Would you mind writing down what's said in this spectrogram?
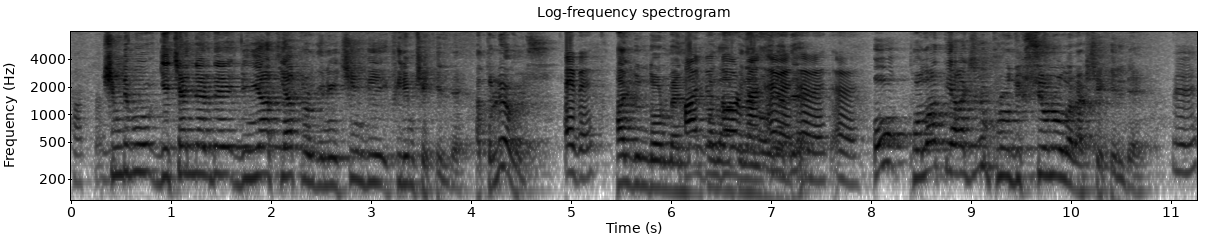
patladı? Şimdi bu geçenlerde Dünya Tiyatro Günü için bir film çekildi. Hatırlıyor muyuz? Evet. Haldun Dormen'den Haldun falan Dormen. filan oynadı. Evet, evet, evet. O Polat Yağcı'nın prodüksiyonu olarak çekildi. Evet.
